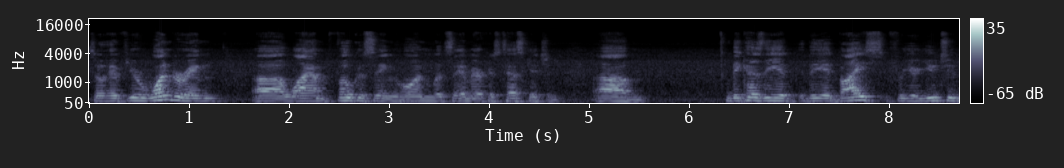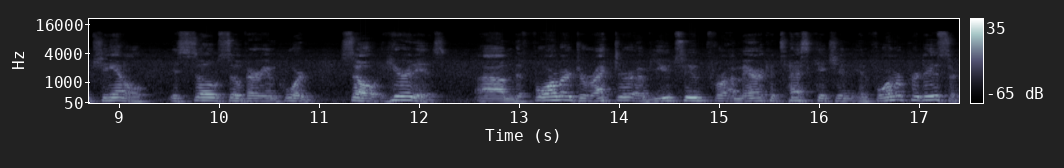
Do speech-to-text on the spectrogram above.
So if you're wondering uh, why I'm focusing on let's say America's Test Kitchen um, because the the advice for your YouTube channel is so so very important. So here it is. Um, the former director of YouTube for America Test Kitchen and former producer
